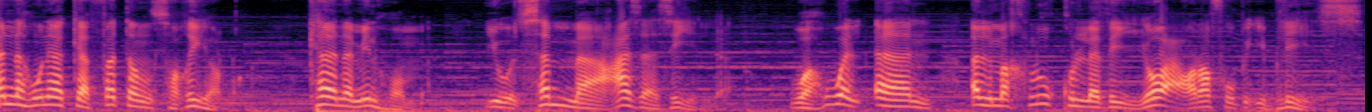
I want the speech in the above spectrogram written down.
أن هناك فتى صغير كان منهم يسمى عزازيل وهو الآن المخلوق الذي يعرف بإبليس.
